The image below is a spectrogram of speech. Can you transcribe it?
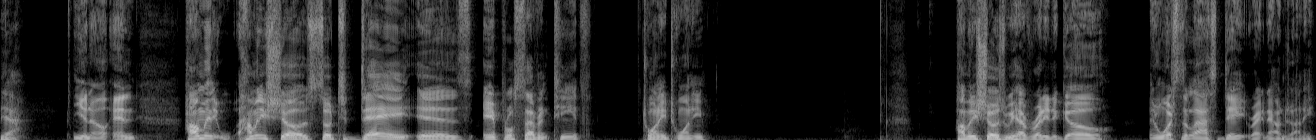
Yeah. you know and how many how many shows so today is april 17th 2020 how many shows do we have ready to go and what's the last date right now johnny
